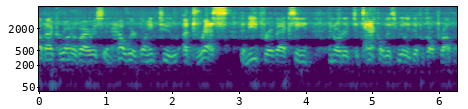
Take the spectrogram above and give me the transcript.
about coronavirus and how we're going to address the need for a vaccine in order to tackle this really difficult problem.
